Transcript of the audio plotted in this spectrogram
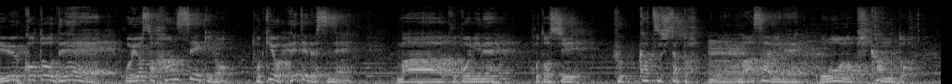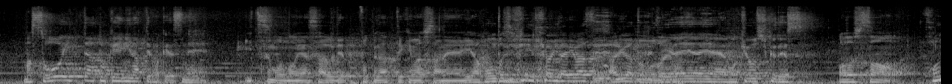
いうことで、およそ半世紀の時を経てですねまあここにね今年復活したと。まさにね王の帰還と、まあ、そういった時計になってるわけですね。いつものやさ腕っぽくなってきましたね。いや本当に勉強になります。ありがとうございます。いやいやもう恐縮です。足立さんこの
